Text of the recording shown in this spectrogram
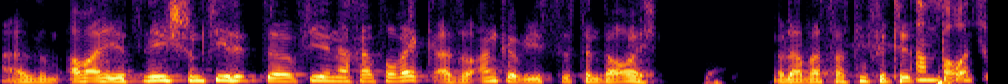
Also, aber jetzt nehme ich schon viel, äh, viel nachher vorweg. Also, Anke, wie ist es denn bei euch? Oder was hast du für Tipps? Um, bei uns,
